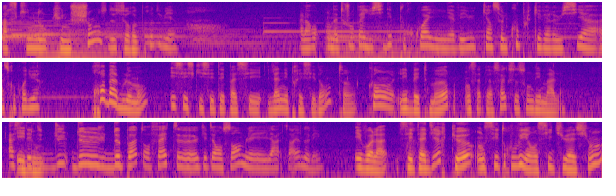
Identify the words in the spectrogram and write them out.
parce qu'ils n'ont qu'une chance de se reproduire. Alors, on n'a toujours pas élucidé pourquoi il n'y avait eu qu'un seul couple qui avait réussi à se reproduire Probablement et c'est ce qui s'était passé l'année précédente. Quand les bêtes meurent, on s'aperçoit que ce sont des mâles. Ah, c'était deux, potes en fait euh, qui étaient ensemble et ça n'a rien donné. Et voilà, c'est-à-dire que on s'est trouvé en situation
